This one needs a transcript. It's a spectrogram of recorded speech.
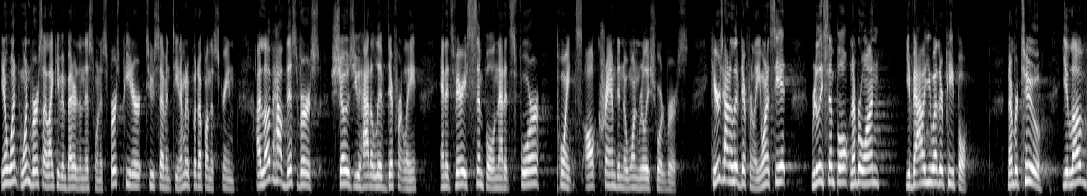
You know, one, one verse I like even better than this one is 1 Peter 2.17. I'm going to put up on the screen. I love how this verse shows you how to live differently, and it's very simple in that it's four points all crammed into one really short verse. Here's how to live differently. You want to see it? Really simple. Number one, you value other people. Number two, you love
